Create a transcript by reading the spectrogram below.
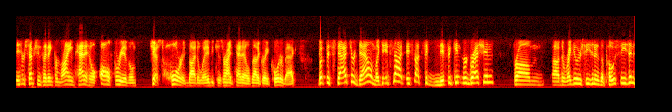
interceptions, I think, from Ryan Tannehill, all three of them just horrid, by the way, because Ryan Tannehill's not a great quarterback but the stats are down. Like it's not it's not significant regression from uh, the regular season into the postseason,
